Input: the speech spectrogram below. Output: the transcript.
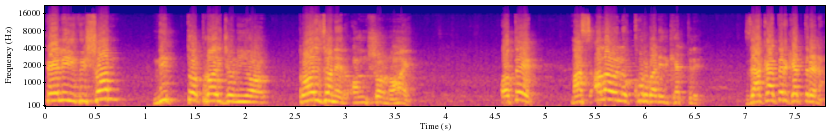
টেলিভিশন নিত্য প্রয়োজনীয়, প্রয়োজনের অংশ নয়। অতএব, মাসালা হলো কোরবানির ক্ষেত্রে, জাকাতের ক্ষেত্রে না।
